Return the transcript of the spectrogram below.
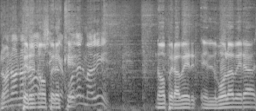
no, no, no, pero no, no, sin pero es que- el Madrid. No, pero a ver, el gol a ver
